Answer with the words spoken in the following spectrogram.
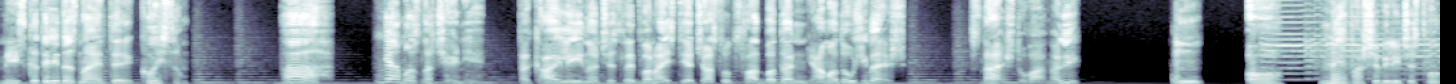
не искате ли да знаете кой съм? А, няма значение. Така или иначе, след 12-тия час от сватбата няма да оживееш. Знаеш това, нали? М О, не, Ваше Величество.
